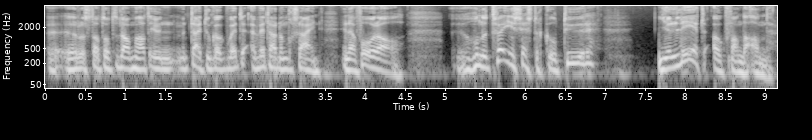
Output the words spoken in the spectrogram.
de stad Rotterdam had in mijn tijd toen ik ook wet, wethouder mocht zijn. En daarvoor al eh, 162 culturen. Je leert ook van de ander.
